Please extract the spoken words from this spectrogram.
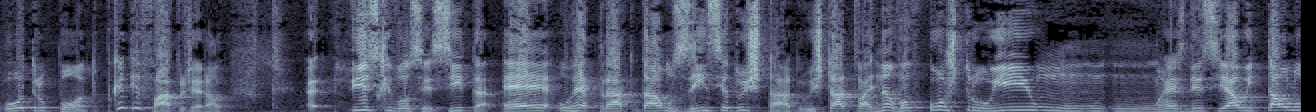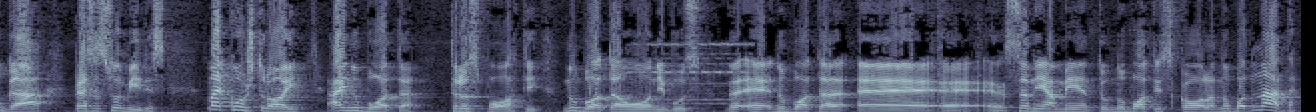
outro ponto. Porque, de fato, Geraldo, é, isso que você cita é o retrato da ausência do Estado. O Estado faz, não, vou construir um, um- um residencial em tal lugar para essas famílias. Mas constrói, aí não bota transporte, não bota ônibus, é, não bota é, é, saneamento, não bota escola, não bota nada.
